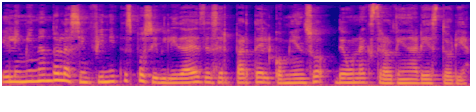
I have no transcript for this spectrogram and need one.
eliminando las infinitas posibilidades de ser parte del comienzo de una extraordinaria historia.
